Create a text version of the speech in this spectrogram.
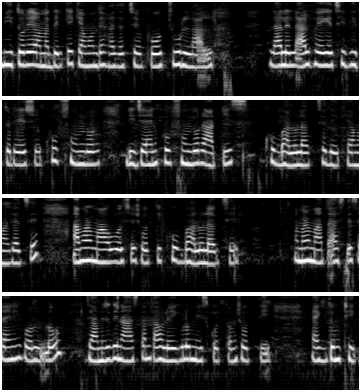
ভিতরে আমাদেরকে কেমন দেখা যাচ্ছে? প্রচুর লাল। লালে লাল হয়ে গেছে ভিতরে এসে। খুব সুন্দর ডিজাইন, খুব সুন্দর আর্টিস্ট। খুব ভালো লাগছে দেখে আমার কাছে। আমার মাও বলছে, সত্যি খুব ভালো লাগছে। আমার মা তো আসতে চায়নি, বলল যে, আমি যদি না আসতাম তাহলে এইগুলো মিস করতাম। সত্যি, একদম ঠিক।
